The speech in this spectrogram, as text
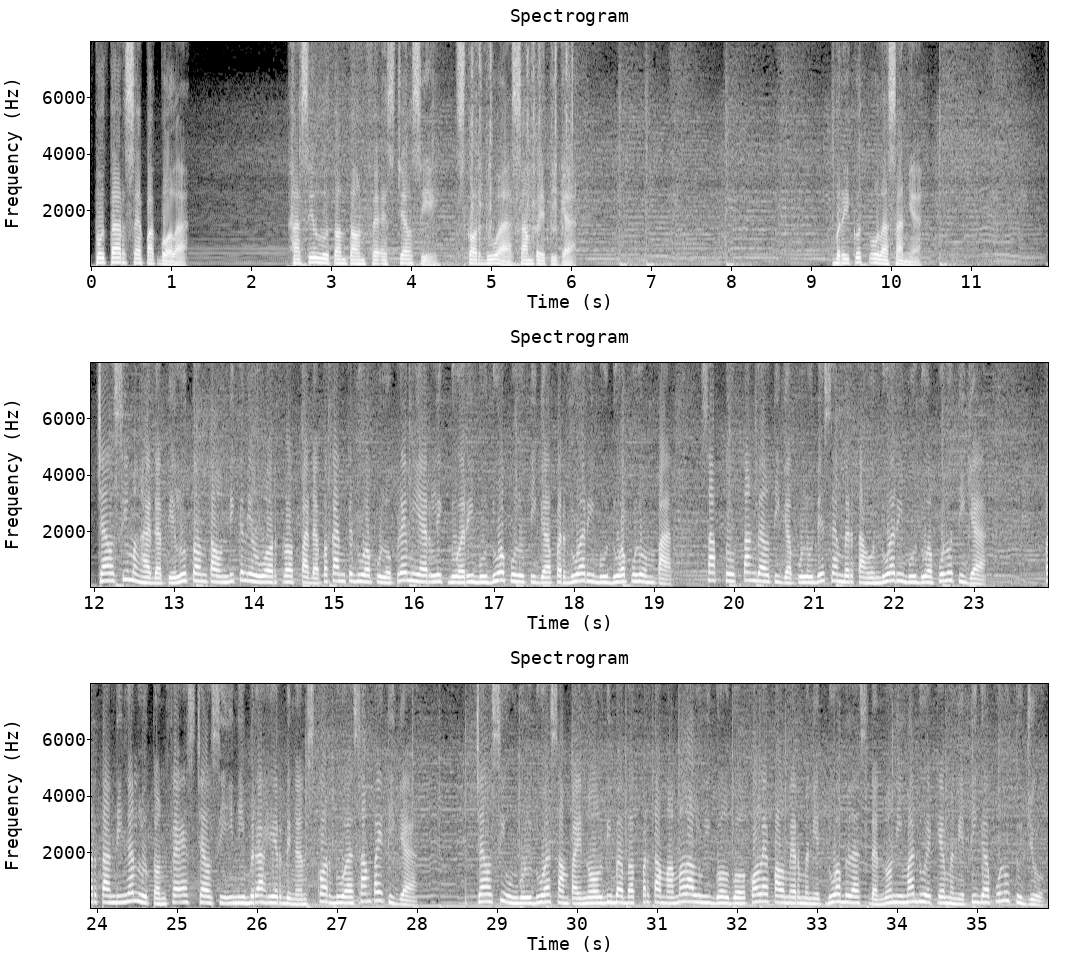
Seputar sepak bola. Hasil Luton Town vs Chelsea, skor 2-3. Berikut ulasannya. Chelsea menghadapi Luton Town di Kenilworth Road pada pekan ke-20 Premier League 2023 per 2024, Sabtu tanggal 30 Desember tahun 2023. Pertandingan Luton vs Chelsea ini berakhir dengan skor 2-3. Chelsea unggul 2-0 di babak pertama melalui gol-gol Cole Palmer menit 12 dan Noni Madueke menit 37.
